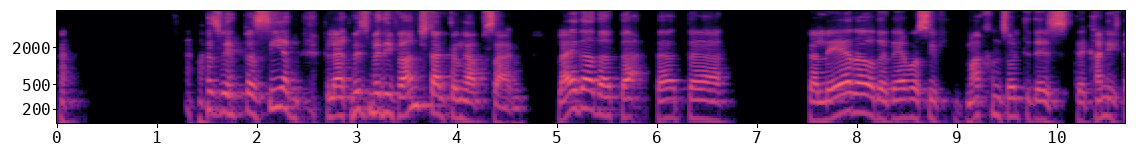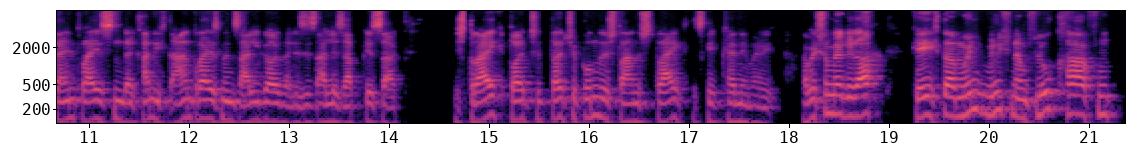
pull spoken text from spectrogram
Was wird passieren? Vielleicht müssen wir die Veranstaltung absagen. Leider, der, der, der, der, der Lehrer oder der, was sie machen sollte, der, ist, der kann nicht einreisen, der kann nicht anreisen ins Allgäu, weil es ist alles abgesagt. Streik, Deutsche, Deutsche Bundesstaat streikt, es gibt keine Möglichkeit. Habe ich schon mal gedacht, gehe ich da in München am Flughafen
